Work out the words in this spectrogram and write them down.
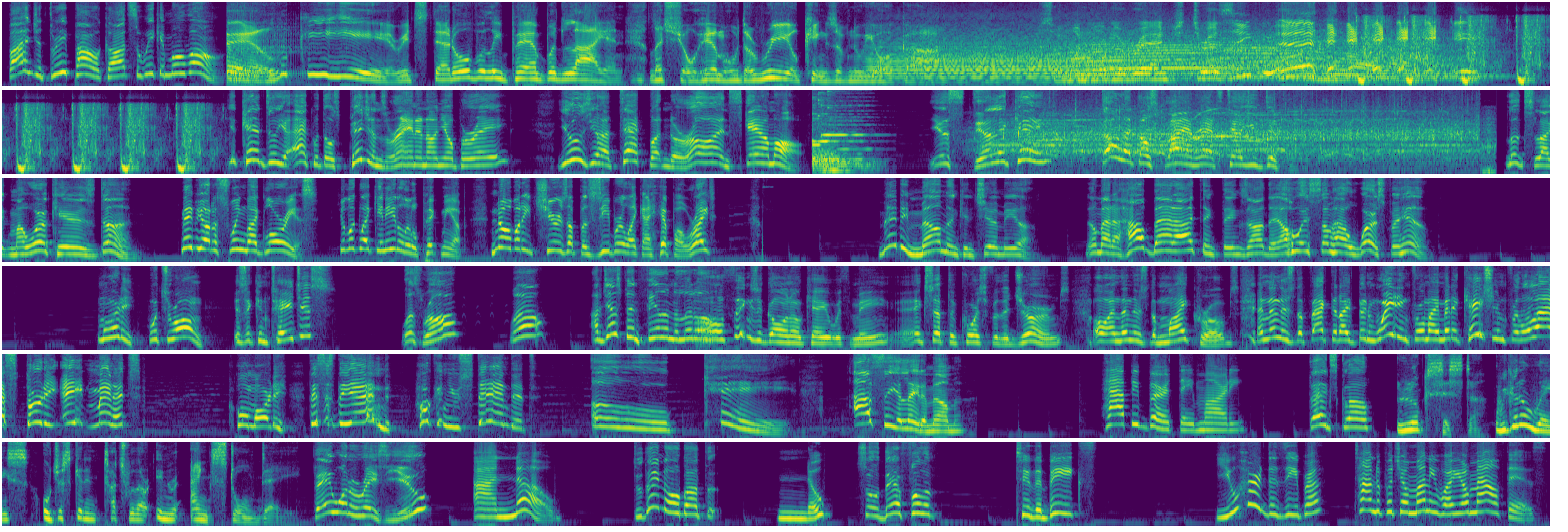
Find your three power cards so we can move on. Well, looky here. It's that overly pampered lion. Let's show him who the real kings of New York are. Someone a ranch dressing? you can't do your act with those pigeons raining on your parade. Use your attack button to roar and scare them off. You're still a king. Don't let those flying rats tell you different. Looks like my work here is done. Maybe you ought to swing by Gloria's. You look like you need a little pick-me-up. Nobody cheers up a zebra like a hippo, right? Maybe Melman can cheer me up. No matter how bad I think things are, they're always somehow worse for him. Marty, what's wrong? Is it contagious? What's wrong? Well, I've just been feeling a little... Oh, things are going okay with me, except of course for the germs. Oh, and then there's the microbes, and then there's the fact that I've been waiting for my medication for the last 38 minutes! Oh, Marty, this is the end! How can you stand it? Okay. I'll see you later, Melman. Happy birthday, Marty. Thanks, Gloria. Look, sister, are we gonna race or just get in touch with our inner angst all day? They want to race you? I know. Do they know about the... Nope. So they're full of... To the beaks. You heard the zebra. Time to put your money where your mouth is.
